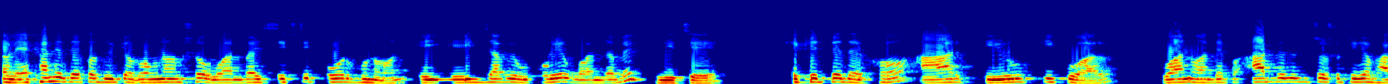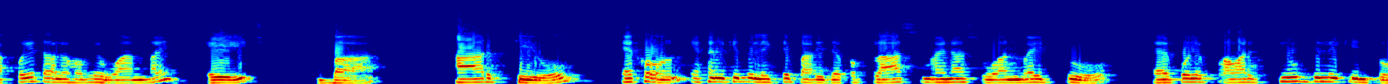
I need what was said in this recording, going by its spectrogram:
তাহলে এখানে দেখো দুইটা ভগ্নাংশ ওয়ান বাই সিক্সটি ফোর গুণন, এই এইট যাবে উপরে ওয়ান যাবে নিচে। সেক্ষেত্রে দেখো r cube equal one one দেখো দিয়ে যদি চৌষট্টিকে ভাগ করি, তাহলে হবে ওয়ান বাই এইট বা আর কিউব। এখন এখানে কিন্তু লিখতে পারি, দেখো plus minus one by two এরপরে পাওয়ার কিউব দিলে কিন্তু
